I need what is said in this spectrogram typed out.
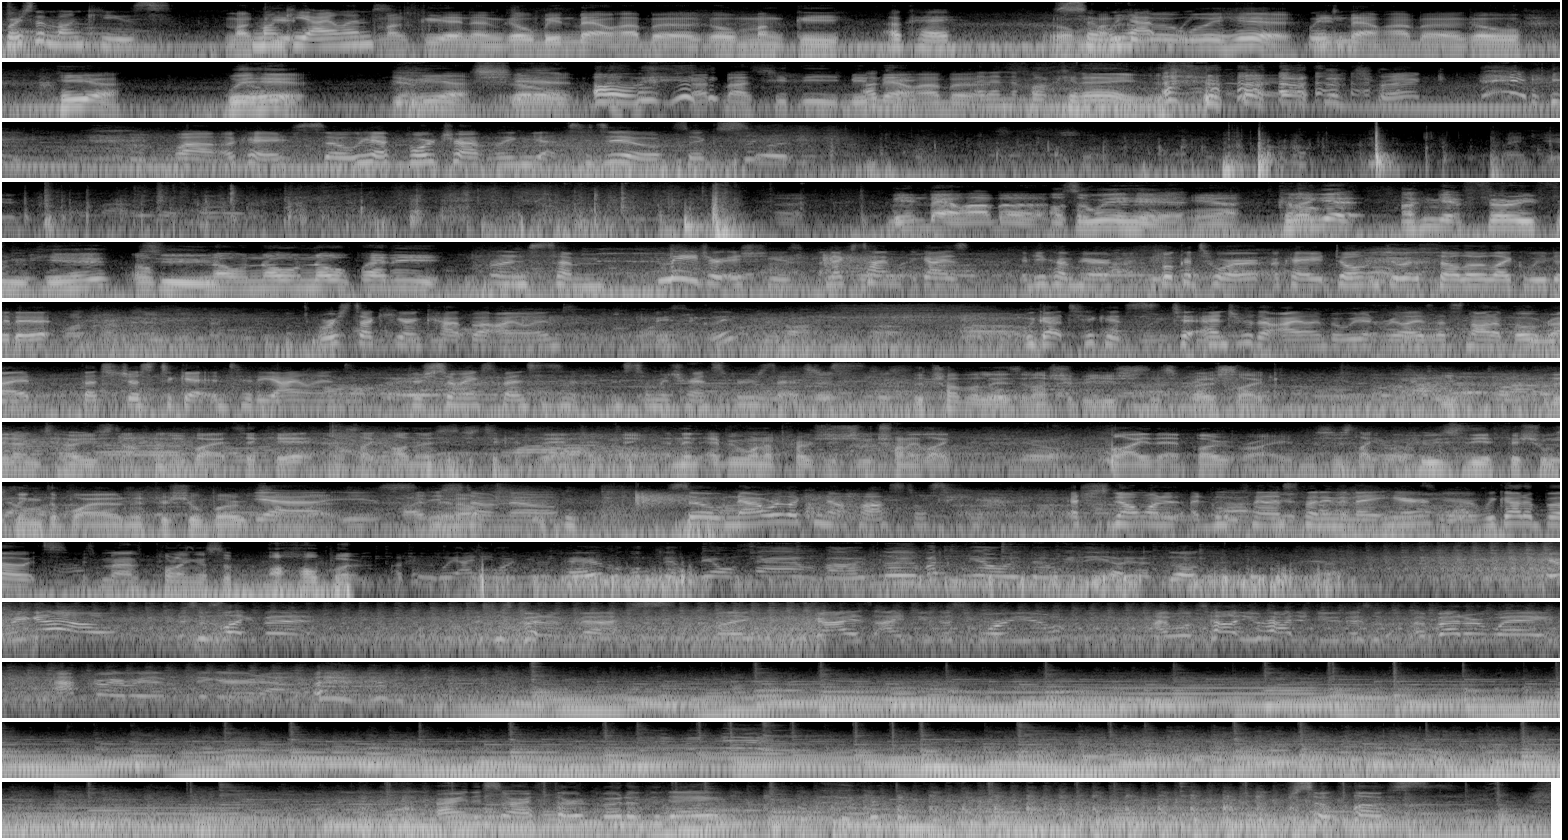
Where's the monkeys? Monkey Island? Monkey Island. Go Bến Bèo Harbor. Go Monkey. Okay. Go So we have... We're, here. we Bến Bèo Harbor. Go here. We're here. Here. Go Oh. Cát City. Bến okay. Bèo Harbor. And then the Fucking A. That's a trek. Wow, okay, so we have more traveling yet to do. Six. Thank you. Bến Bèo Harbor. Oh, so we're here. Yeah. Can Go. I oh. get? I can get ferry from here Oh, to. No, no, no ferry. Run into some major issues. Next time, guys, if you come here, book a tour, okay? Don't do it solo like we did it. We're stuck here in Cat Ba Island, basically. We got tickets to enter the island, but we didn't realize that's not a boat ride. That's just to get into the island. There's so many expenses and and so many transfers that's just The trouble is, and I should be used to this, but it's like you, they don't tell you stuff, and you buy a ticket, and it's like, oh no, this is just a ticket for the entrance thing, and then everyone approaches you trying to like buy their boat ride, and it's just like, who's the official thing to buy an official boat Yeah, somewhere? you just, you just don't know. So now we're looking at hostels here. I just don't want to, I didn't plan on spending the night here. We got a boat. This man's pulling us a, a whole boat. Thế mà không được đeo xa vào nơi vắt nhau thì cái gì ở đường Here we go. This is like the, this has been a mess. Like, guys, I do this for you. I will tell you how to do this a better way after I figure it out. our third boat of the day. We're so close.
